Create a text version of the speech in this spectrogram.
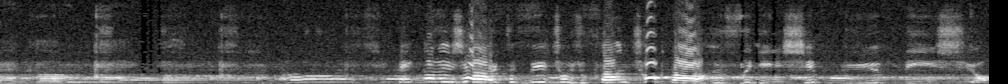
Nothing's Teknoloji artık bir çocuktan çok daha hızlı gelişip büyüyüp değişiyor.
